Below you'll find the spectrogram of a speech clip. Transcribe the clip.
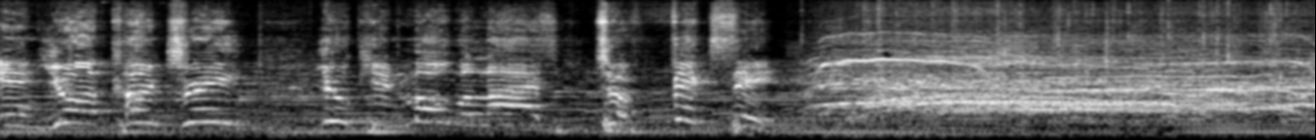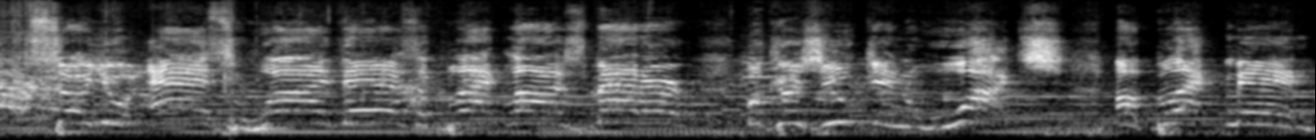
in your country, you can mobilize to fix it. So you ask why there's a Black Lives Matter? Because you can watch a black man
